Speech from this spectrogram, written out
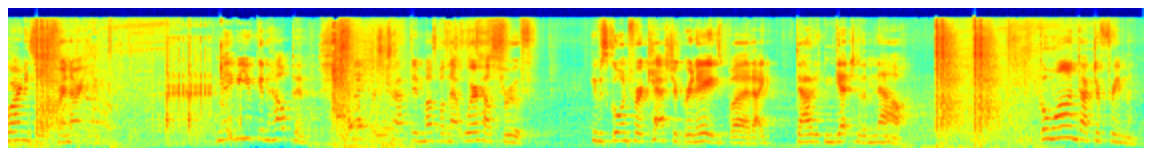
Barney's old friend, aren't you? Maybe you can help him. Snipers trapped him up on that warehouse roof. He was going for a cache of grenades, but I doubt he can get to them now. Go on, Dr. Freeman.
